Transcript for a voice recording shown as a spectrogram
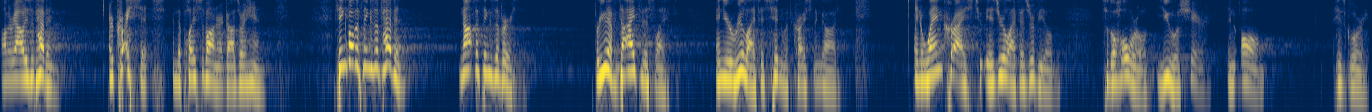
on the realities of heaven, where Christ sits in the place of honor at God's right hand. Think about the things of heaven, not the things of earth. For you have died to this life, and your real life is hidden with Christ in God. And when Christ, who is your life, is revealed to the whole world, you will share in all his glory.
